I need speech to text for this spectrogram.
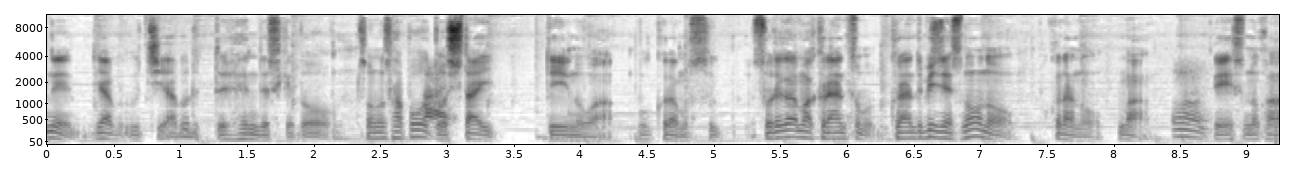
うね打ち破るって変ですけどそのサポートをしたいっていうのは僕らもすそれがまあクライアントもクライアントビジネスの方の僕らのまあうん。ベースの考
